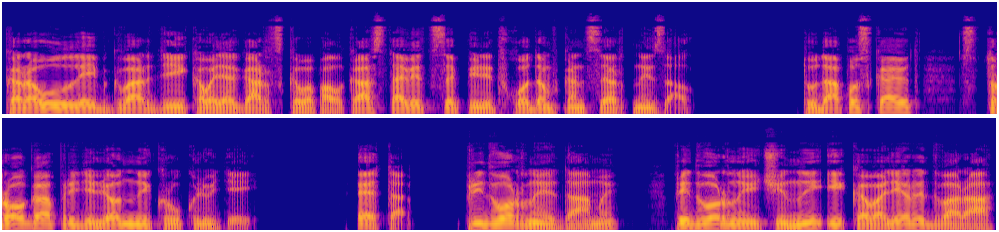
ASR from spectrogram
Караул лейб-гвардии кавалергардского полка ставится перед входом в концертный зал. Туда пускают строго определенный круг людей. Это придворные дамы, придворные чины и кавалеры двора,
